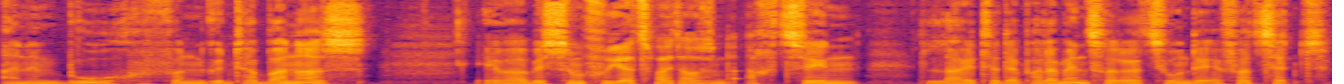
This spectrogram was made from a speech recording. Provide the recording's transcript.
einem Buch von Günter Banners. Er war bis zum Frühjahr 2018 Leiter der Parlamentsredaktion der FAZ.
